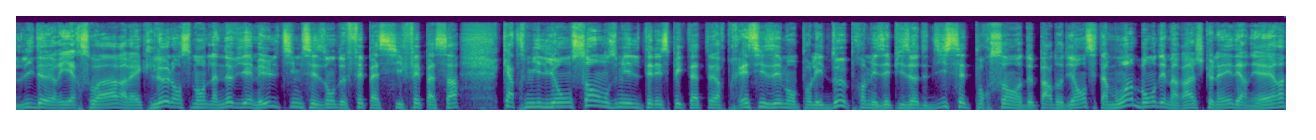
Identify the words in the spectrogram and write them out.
leader hier soir avec le lancement de la neuvième et ultime saison de Fais pas ci, fais pas ça. 4 millions 111 000 téléspectateurs précisément pour les deux premiers épisodes, 17% de part d'audience. C'est un moins bon démarrage que l'année dernière,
